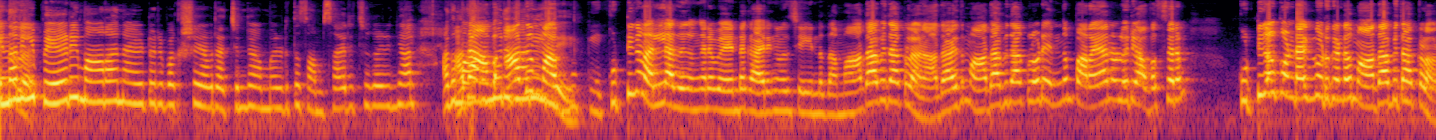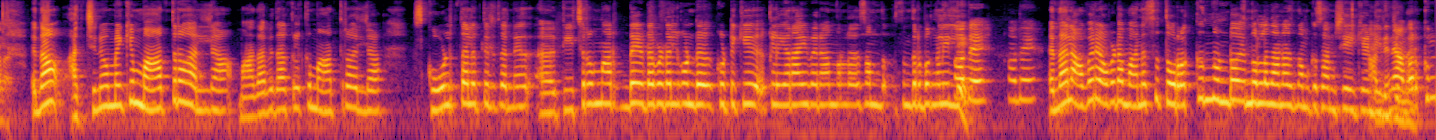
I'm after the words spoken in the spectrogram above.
എന്നാൽ ഈ പേടി മാറാനായിട്ട് ഒരു പക്ഷേ അവർ അച്ഛന്റെ അമ്മയുടെ അടുത്ത് സംസാരിച്ചു കഴിഞ്ഞാൽ അത് അത്? കുട്ടികളല്ല അത് അങ്ങനെ വേണ്ട കാര്യങ്ങൾ ചെയ്യേണ്ടത്. മാതാപിതാക്കളാണ്. അതായത് മാതാപിതാക്കളോട് എന്നും പറയാനുള്ള ഒരു അവസരം കുട്ടികൾക്ക് ഉണ്ടാക്കി കൊടുക്കേണ്ടത് മാതാപിതാക്കളാണ്. എന്നാൽ അച്ഛനും അമ്മയ്ക്കും മാത്രമല്ല മാതാപിതാക്കൾക്ക് മാത്രമല്ല സ്കൂൾ തലത്തിൽ തന്നെ ടീച്ചർമാരുടെ ഇടപെടൽ കൊണ്ട് കുട്ടിക്ക് ക്ലിയർ ആയി വരാന്നുള്ള സന്ദ- സന്ദർഭങ്ങളില്ലേ? അതെ അതെ. എന്നാൽ അവർ അവിടെ മനസ്സ് തുറക്കുന്നുണ്ടോ എന്നുള്ളതാണ് നമുക്ക് സംശയിക്കേണ്ടത് അവർക്കും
